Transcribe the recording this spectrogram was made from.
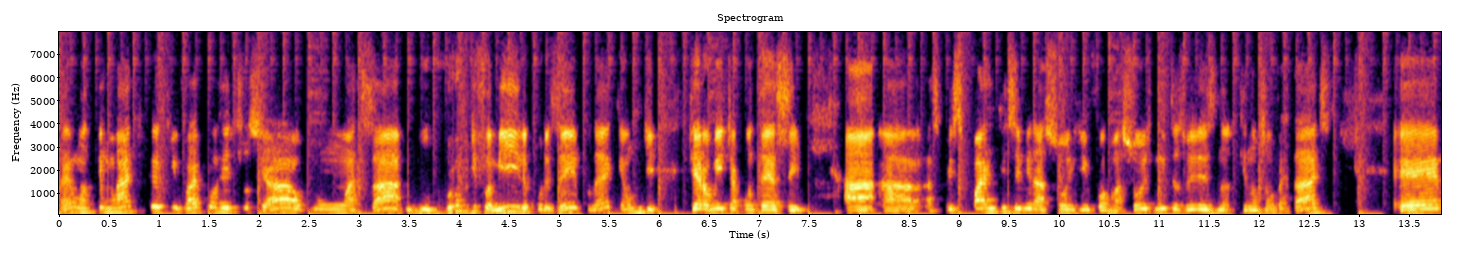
Né? Uma temática que vai para a rede social, para um WhatsApp, um grupo de família, por exemplo, né? que é onde geralmente acontece a, a, as principais disseminações de informações, muitas vezes não, que não são verdades. É,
